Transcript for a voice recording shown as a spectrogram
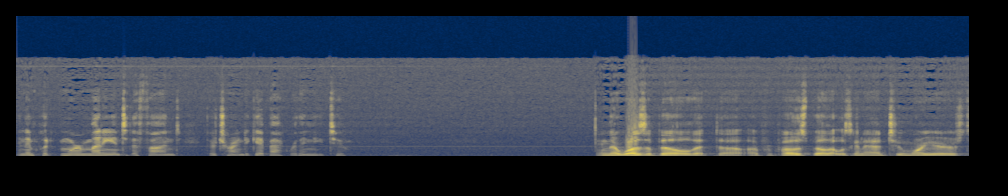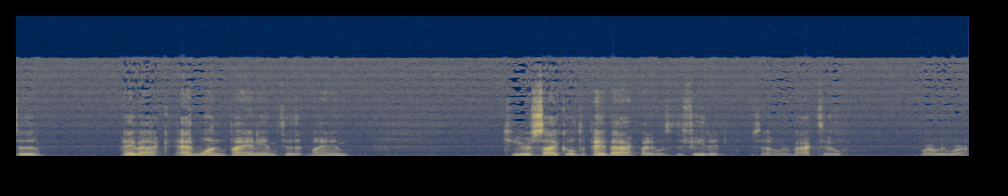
and then put more money into the fund, they're trying to get back where they need to. And there was a bill that, uh, a proposed bill that was going to add two more years to the payback, add one biennium to the biennium, two-year cycle to pay back, but it was defeated. So we're back to where we were.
